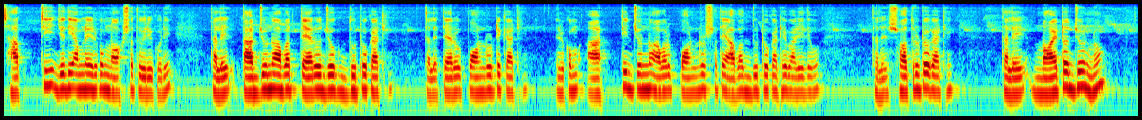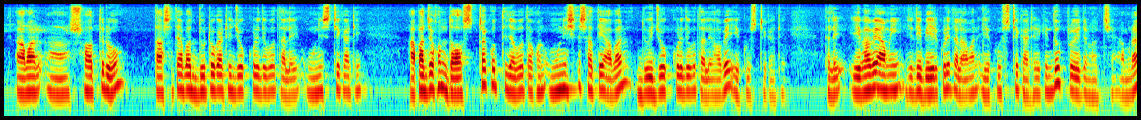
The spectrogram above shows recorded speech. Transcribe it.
সাতটি যদি আমরা এরকম নকশা তৈরি করি, তাহলে তার জন্য আবার তেরো যোগ দুটো কাঠি। তাহলে তেরো পনেরোটি কাঠি। এরকম আটটির জন্য আবার পনেরোর সাথে আবার দুটো কাঠি বাড়িয়ে দেবো। তাহলে সতেরোটো কাঠি। তাহলে নয়টার জন্য আমার সতেরো, তার সাথে আবার দুটো কাঠি যোগ করে দেবো। তাহলে উনিশটি কাঠি। আবার যখন দশটা করতে যাব, তখন উনিশের সাথে আবার দুই যোগ করে দেবো, তাহলে হবে একুশটি কাঠি। তাহলে এভাবে আমি যদি বের করি, তাহলে আমার একুশটি কাঠের কিন্তু প্রয়োজন হচ্ছে। আমরা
